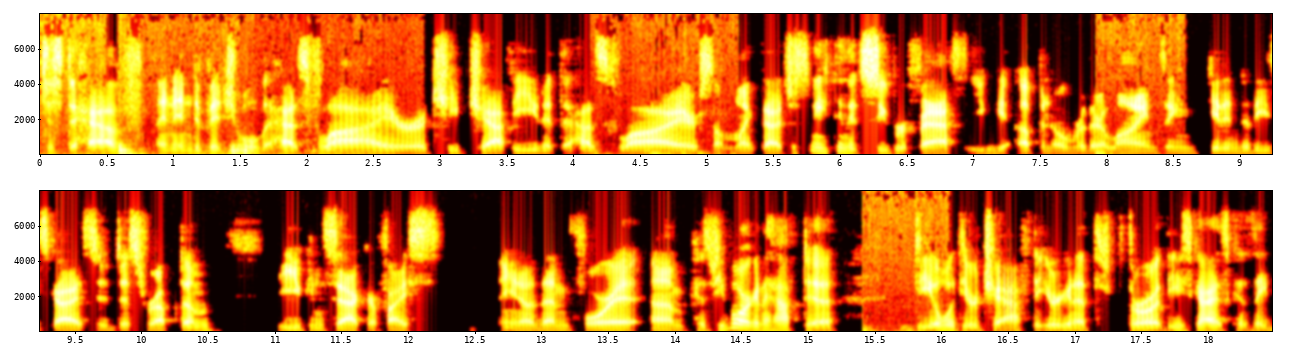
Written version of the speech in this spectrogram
just to have an individual that has fly or a cheap chaffy unit that has fly or something like that. Just anything that's super fast that you can get up and over their lines and get into these guys to disrupt them. You can sacrifice, you know, them for it because people are going to have to deal with your chaff that you're going to th- throw at these guys because they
